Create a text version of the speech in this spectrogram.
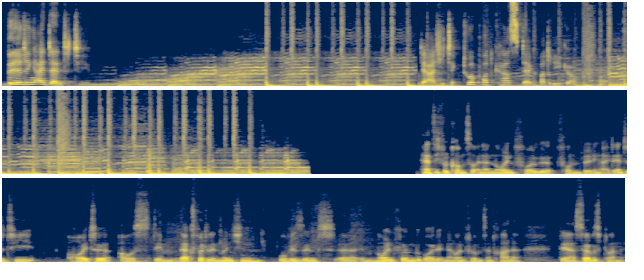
Building Identity. Der Architektur-Podcast der Quadriga. Herzlich willkommen zu einer neuen Folge von Building Identity. Heute aus dem Werksviertel in München, wo wir sind, äh, im neuen Firmengebäude, in der neuen Firmenzentrale der Serviceplan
